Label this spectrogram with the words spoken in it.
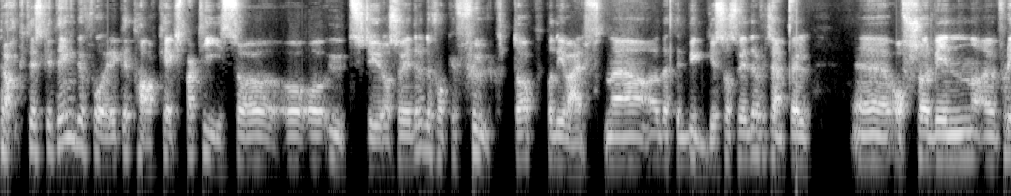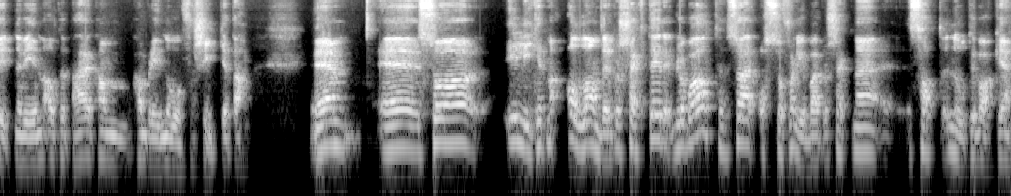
praktiske ting, du får ikke tak i ekspertise og, og, og utstyr osv. Du får ikke fulgt opp på de verftene dette bygges osv. F.eks. Eh, offshore vind, flytende vind, alt dette her kan, kan bli noe forsinket. da. Så i likhet med alle andre prosjekter globalt, så er også fornybarprosjektene satt noe tilbake.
